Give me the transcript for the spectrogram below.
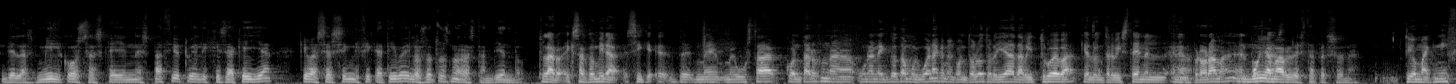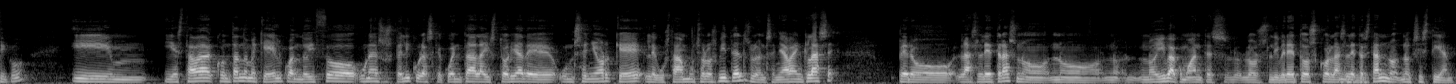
de las mil cosas que hay en un espacio tú eliges aquella que va a ser significativa y los otros no la están viendo. Claro, exacto. Mira, sí que eh, me, me gusta contaros una, una anécdota muy buena que me contó el otro día David Trueba, que lo entrevisté en el, en el programa. en el Muy podcast. amable esta persona. tío magnífico. Y, y estaba contándome que él, cuando hizo una de sus películas, que cuenta la historia de un señor que le gustaban mucho los Beatles, lo enseñaba en clase, pero las letras no, no, no, no iba como antes, los libretos con las letras y tal no, no existían.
